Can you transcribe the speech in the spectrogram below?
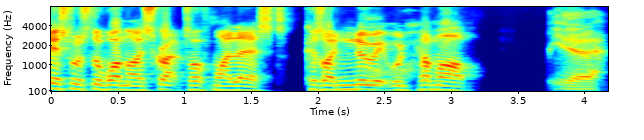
This was the one I scrapped off my list because I knew it would come up. Yeah.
